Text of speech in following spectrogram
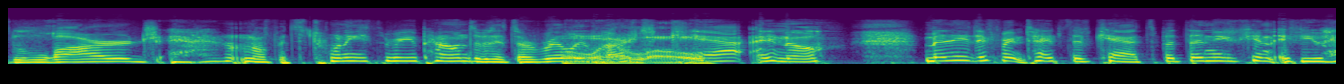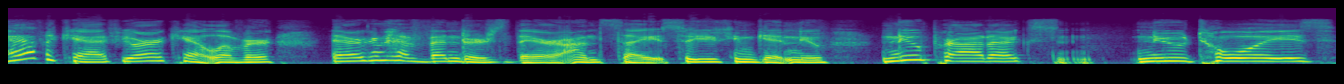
large, I don't know if it's 23 pounds, but it's a really Oh, large hello. cat. I know many different types of cats. But then you can, if you have a cat, if you are a cat lover, they are going to have vendors there on site. So you can get new, new products, new toys,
